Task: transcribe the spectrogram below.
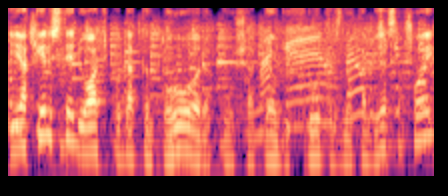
E aquele estereótipo da cantora com um chapéu de frutas na cabeça foi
